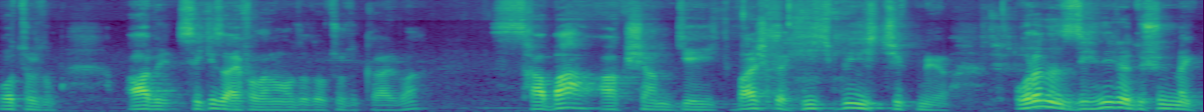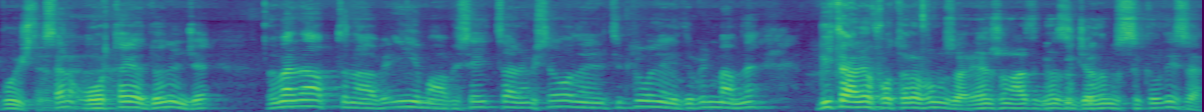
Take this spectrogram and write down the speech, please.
Oturdum. Abi 8 ay falan odada oturduk galiba. Sabah akşam geyik. Başka hiçbir iş çıkmıyor. Oranın zihniyle düşünmek bu işte. Sen ortaya dönünce Ömer ne yaptın abi? İyiyim abi. Seyit Tanrım işte o neydi, bu neydi bilmem ne. Bir tane fotoğrafımız var. En son artık nasıl canımız sıkıldıysa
